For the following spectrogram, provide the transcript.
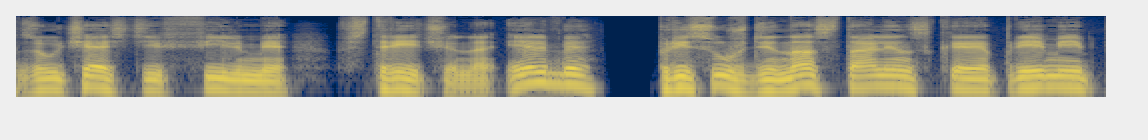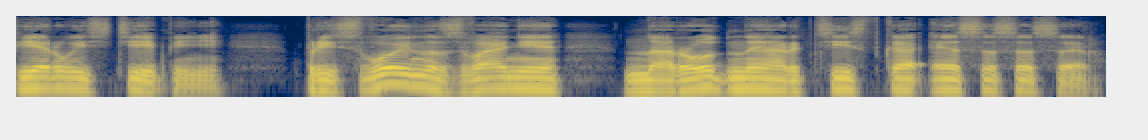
за участие в фильме «Встреча на Эльбе» присуждена сталинская премия первой степени, присвоено звание «Народная артистка СССР».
